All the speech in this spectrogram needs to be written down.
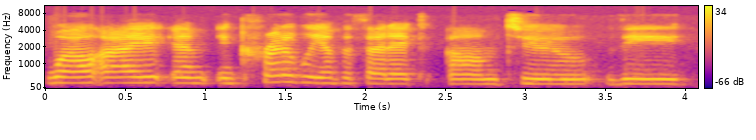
Well, I am incredibly empathetic um, to the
